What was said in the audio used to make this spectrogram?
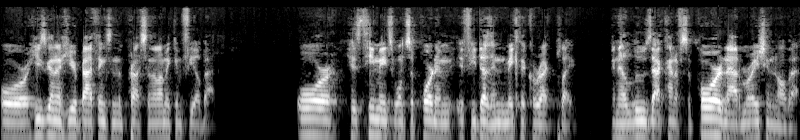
Or he's going to hear bad things in the press and that'll make him feel bad. Or his teammates won't support him if he doesn't make the correct play. And he'll lose that kind of support and admiration and all that.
